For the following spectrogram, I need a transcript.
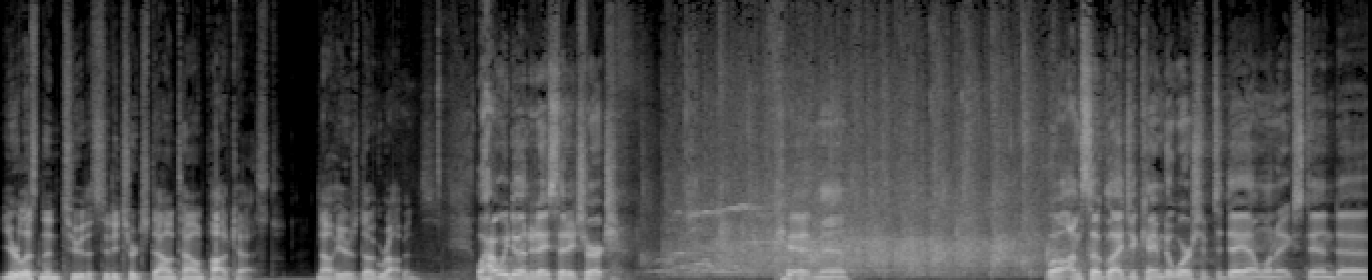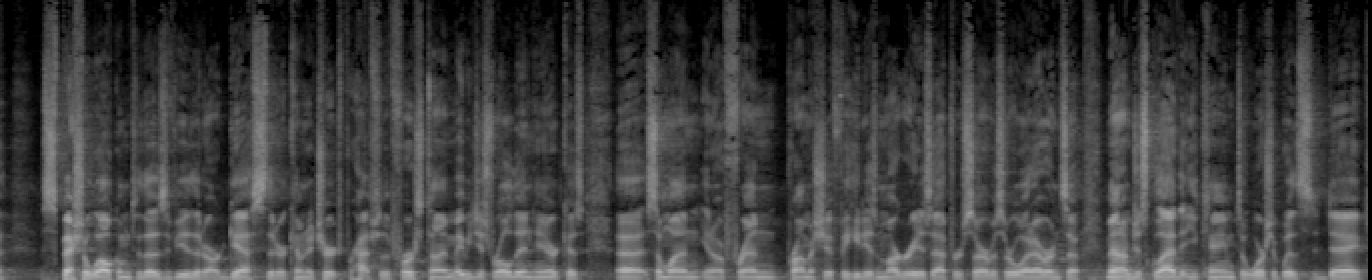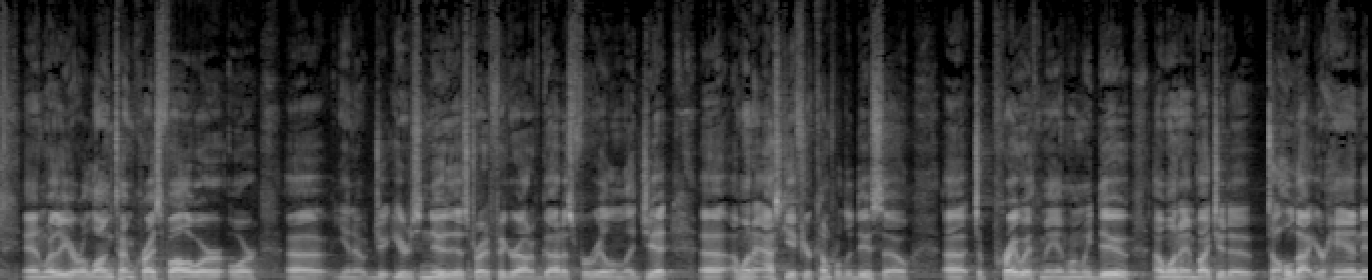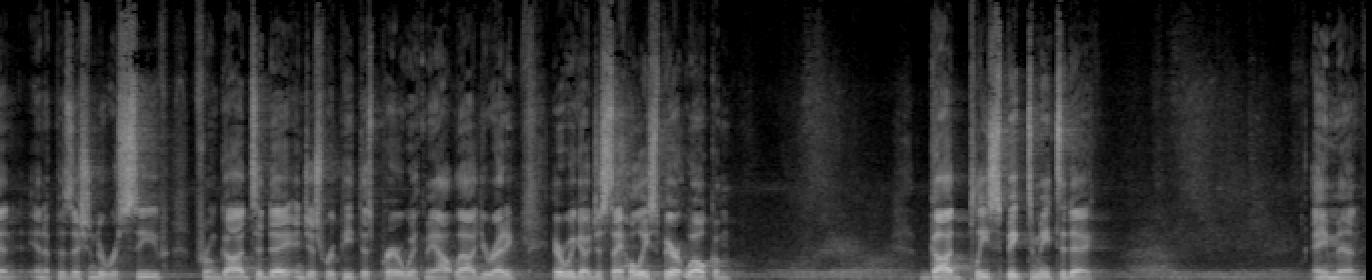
You're listening to the City Church Downtown podcast. Now here's Doug Robbins. Well, how are we doing today, City Church? Good, man. Well, I'm so glad you came to worship today. I want to extend a special welcome to those of you that are guests that are coming to church, perhaps for the first time. Maybe just rolled in here because uh, someone, you know, a friend promised you fajitas and margaritas after service or whatever. And so, man, I'm just glad that you came to worship with us today. And whether you're a longtime Christ follower or, uh, you know, you're just new to this, try to figure out if God is for real and legit, uh, I want to ask you if you're comfortable to do so uh, to pray with me. And when we do, I want to invite you to, to hold out your hand in, in a position to receive from God today and just repeat this prayer with me out loud. You ready? Here we go. Just say, Holy Spirit, welcome. God, please speak to me today. Amen.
